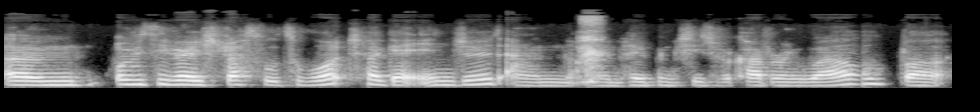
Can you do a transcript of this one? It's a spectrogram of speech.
Um, obviously, very stressful to watch her get injured, and I'm hoping she's recovering well. But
